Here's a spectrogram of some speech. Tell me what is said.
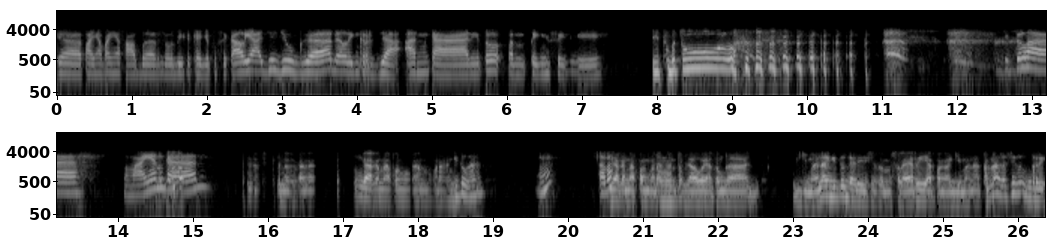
ya tanya-tanya kabar lebih ke kayak gitu sih. Kali aja juga ada link kerjaan kan. Itu penting sih. itu betul Itulah. Lumayan kan? bener banget nggak kena pengurangan orang gitu kan Hmm? Apa? nggak kena pengurangan pegawai atau enggak gimana gitu dari sistem seleri apa nggak gimana kena gak sih lu beri,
